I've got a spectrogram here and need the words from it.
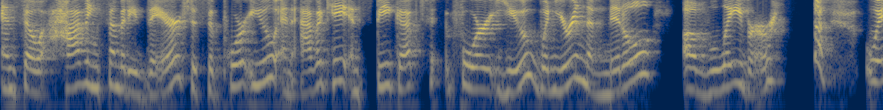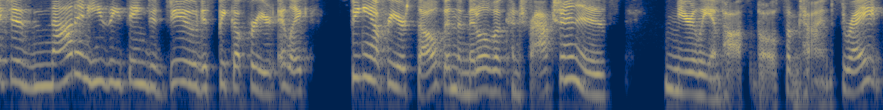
And so having somebody there to support you and advocate and speak up to, for you when you're in the middle of labor, which is not an easy thing to do to speak up for your like speaking up for yourself in the middle of a contraction is nearly impossible sometimes, right?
